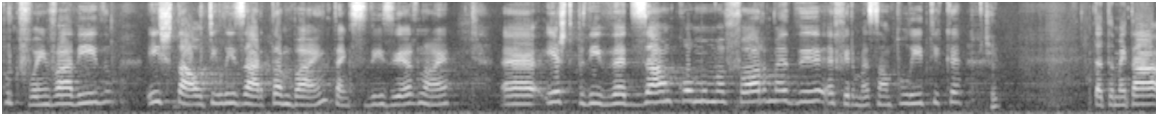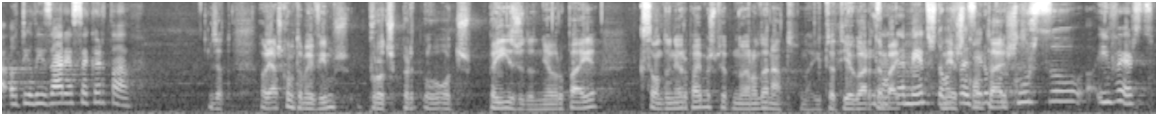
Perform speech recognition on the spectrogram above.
porque foi invadido e está a utilizar também, tem que se dizer, não é? Uh, este pedido de adesão como uma forma de afirmação política. Sim. Também está a utilizar essa cartada. Exato. Aliás, como também vimos, por outros, outros países da União Europeia, que são da União Europeia, mas por exemplo não eram da NATO. Não é? E, portanto, e agora Exatamente, também estão neste a fazer contexto, o percurso inverso.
